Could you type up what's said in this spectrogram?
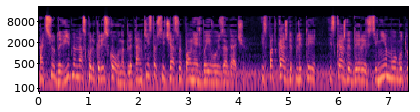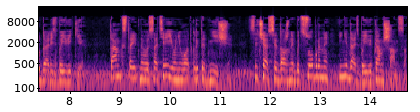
Отсюда видно, насколько рискованно для танкистов сейчас выполнять боевую задачу. Из-под каждой плиты, из каждой дыры в стене могут ударить боевики. Танк стоит на высоте и у него открыто днище. Сейчас все должны быть собраны и не дать боевикам шанса.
